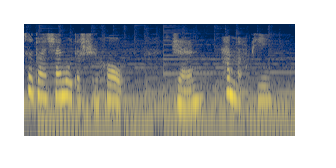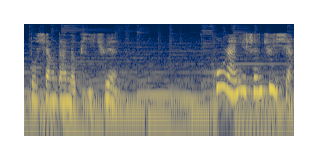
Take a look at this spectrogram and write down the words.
这段山路的时候，人和马匹都相当的疲倦。忽然一声巨响，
